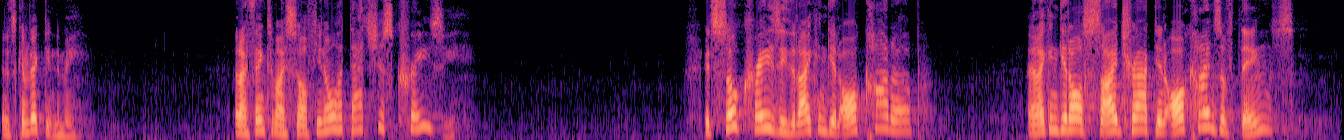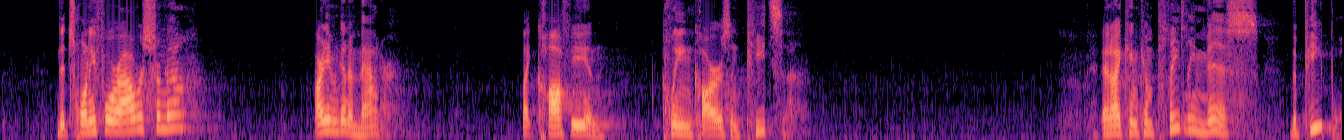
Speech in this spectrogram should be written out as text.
And it's convicting to me. And I think to myself, you know what? That's just crazy. It's so crazy that I can get all caught up and I can get all sidetracked in all kinds of things that 24 hours from now aren't even going to matter. Like coffee and clean cars and pizza. And I can completely miss the people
